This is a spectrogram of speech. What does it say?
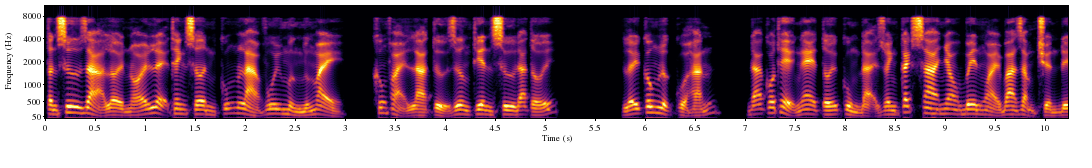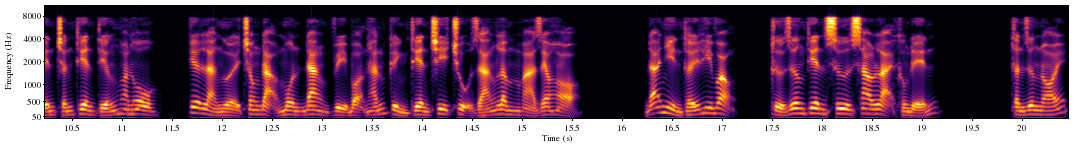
Tần sư giả lời nói Lệ Thanh Sơn cũng là vui mừng nhướng mày, không phải là Tử Dương Thiên sư đã tới. Lấy công lực của hắn, đã có thể nghe tới cùng đại doanh cách xa nhau bên ngoài ba dặm truyền đến chấn thiên tiếng hoan hô, kia là người trong đạo môn đang vì bọn hắn kình thiên chi trụ giáng lâm mà gieo họ. Đã nhìn thấy hy vọng, Tử Dương Thiên Sư sao lại không đến? Thần Dương nói,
